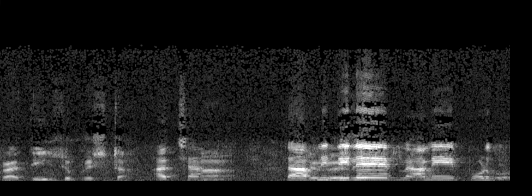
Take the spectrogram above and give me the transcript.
প্রায় তিনশো পৃষ্ঠা। আচ্ছা। হ্যাঁ। তা আপনি দিলে আমি পড়ব।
